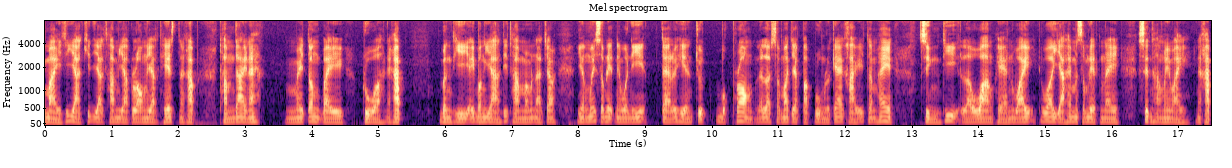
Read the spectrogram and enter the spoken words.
ใหม่ๆ ที่อยากคิดอยากทำอยากลองอยากเทสนะครับทำได้นะ ไม่ต้องไปกลัวนะครับ บางทีไอ้บางอย่างที่ทำมันอาจจะยังไม่สำเร็จในวันนี้ แต่เราเห็นจุดบกพร่อง แล้วเราสามารถจะปรับปรุงและแก้ไขทำให้ สิ่งที่เราวางแผนไว้ว่าอยากให้มันสำเร็จในเส้นทางใหม่ๆนะครับ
